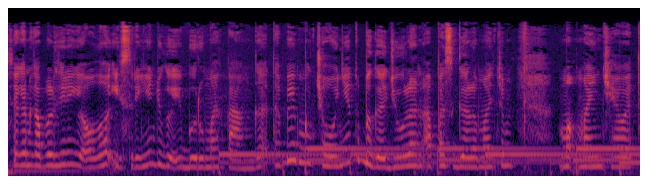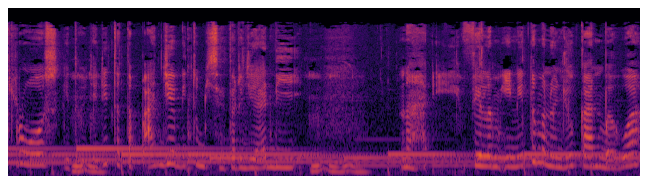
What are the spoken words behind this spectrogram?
Second couple di sini ya Allah istrinya juga ibu rumah tangga tapi emang cowoknya tuh begajulan apa segala macem ma- main cewek terus gitu. Jadi tetap aja itu bisa terjadi. Nah, film ini tuh menunjukkan bahwa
